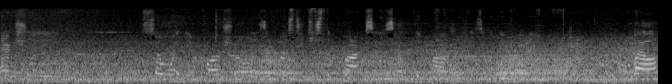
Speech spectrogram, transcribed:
actually somewhat impartial as opposed to just the proxies of the politicians? Well,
